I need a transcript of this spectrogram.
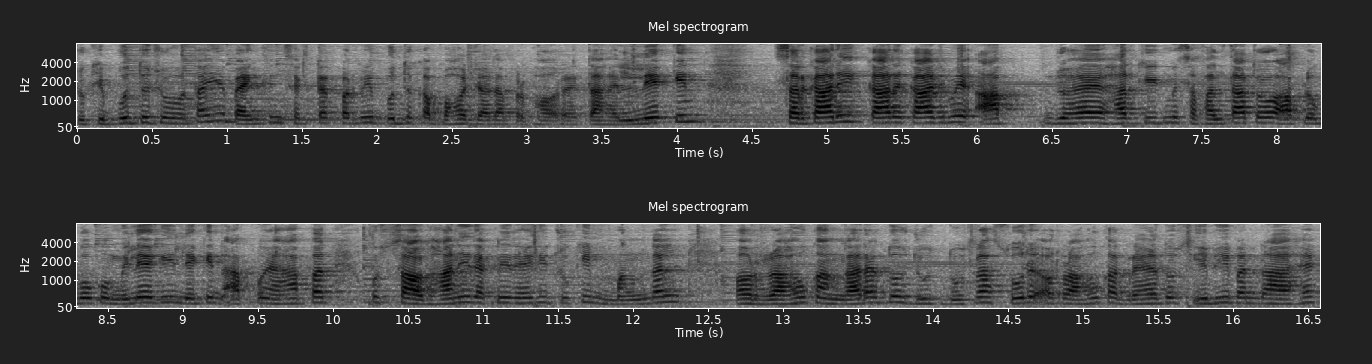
क्योंकि बुद्ध जो होता है, ये बैंकिंग सेक्टर पर भी बुद्ध का बहुत ज़्यादा प्रभाव रहता है। लेकिन सरकारी कार्यकाज में आप जो है, हर चीज़ में सफलता तो आप लोगों को मिलेगी, लेकिन आपको यहाँ पर कुछ सावधानी रखनी रहेगी क्योंकि मंगल और राहु का अंगारक दोष दूसरा सूर्य और राहु का ग्रह दोष ये भी बन रहा है।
